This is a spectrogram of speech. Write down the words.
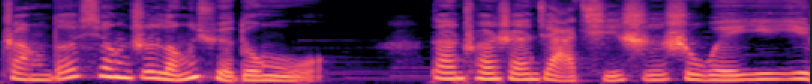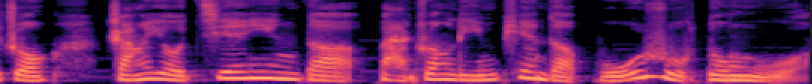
长得像只冷血动物，但穿山甲其实是唯一一种长有坚硬的板状鳞片的哺乳动物。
